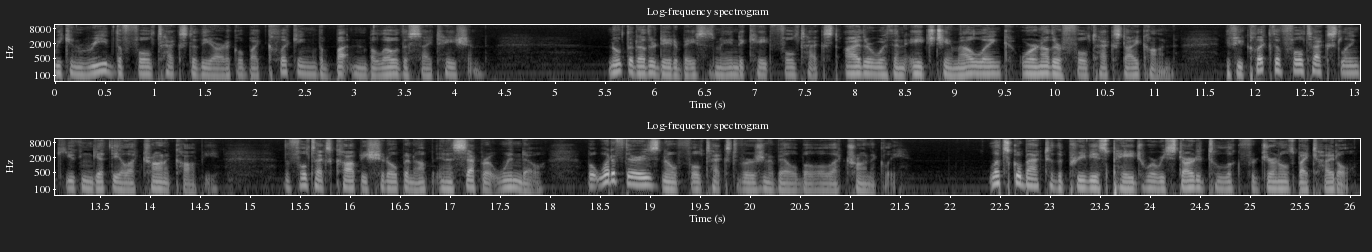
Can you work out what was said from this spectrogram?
We can read the full text of the article by clicking the button below the citation. Note that other databases may indicate full text either with an HTML link or another full text icon. If you click the full text link, you can get the electronic copy. The full text copy should open up in a separate window, but what if there is no full text version available electronically? Let's go back to the previous page where we started to look for journals by title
